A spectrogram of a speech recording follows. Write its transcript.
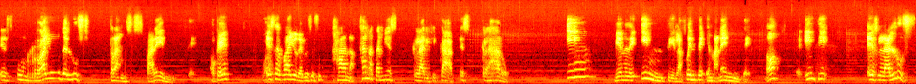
es un rayo de luz transparente, ¿ok? Ese rayo de luz es un Kana. Kana también es clarificar, es claro. In viene de Inti, la fuente emanente, ¿no? Inti es la luz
